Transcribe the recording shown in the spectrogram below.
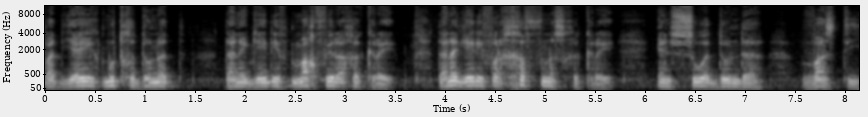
wat jy moet gedoen het, dan het jy die magvira gekry. Dan het jy die vergifnis gekry en sodoende was die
